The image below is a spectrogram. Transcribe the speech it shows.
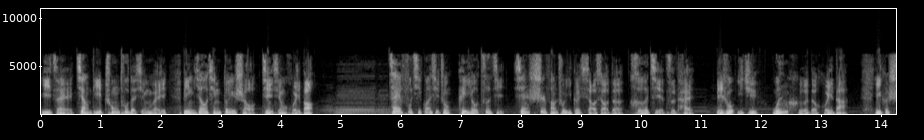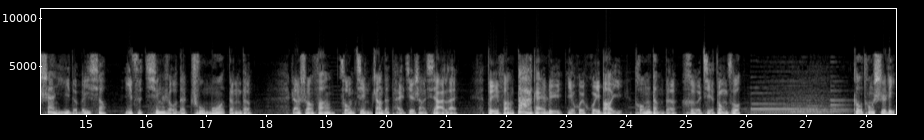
意在降低冲突的行为，并邀请对手进行回报。在夫妻关系中，可以由自己先释放出一个小小的和解姿态，比如一句温和的回答、一个善意的微笑、一次轻柔的触摸等等，让双方从紧张的台阶上下来。对方大概率也会回报以同等的和解动作。沟通事例：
